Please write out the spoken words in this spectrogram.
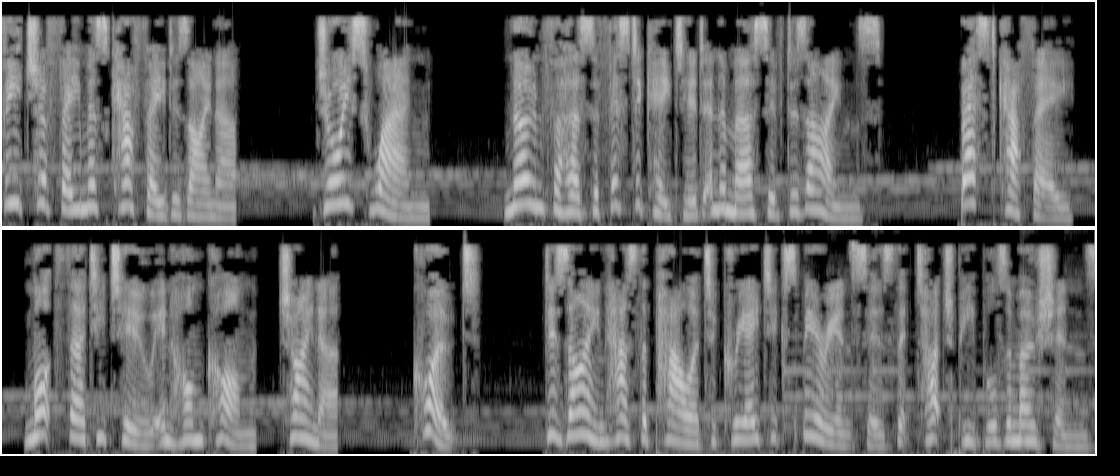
Feature famous cafe designer. Joyce Wang. Known for her sophisticated and immersive designs. Best Cafe. Mott 32 in Hong Kong, China. Quote. Design has the power to create experiences that touch people's emotions.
